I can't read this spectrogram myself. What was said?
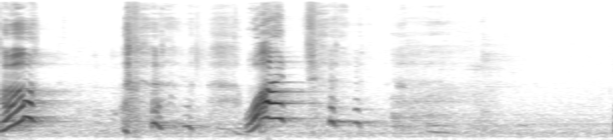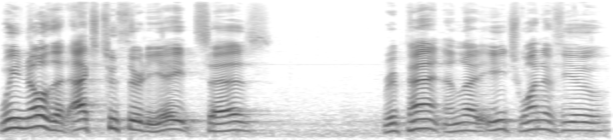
Huh? what? we know that Acts 2.38 says, repent and let each one of you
